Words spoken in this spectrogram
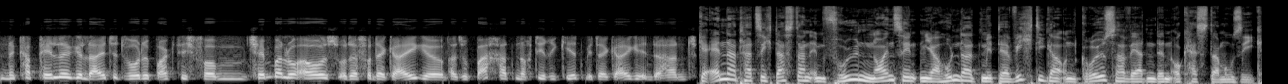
eine Kapelle geleitet wurde praktisch vom Cembalo aus oder von der Geige. Also Bach hat noch dirigiert mit der Geige in der Hand. Geändert hat sich das dann im frühen 19. Jahrhundert mit der wichtiger und größer werdenden Orchestermusik.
